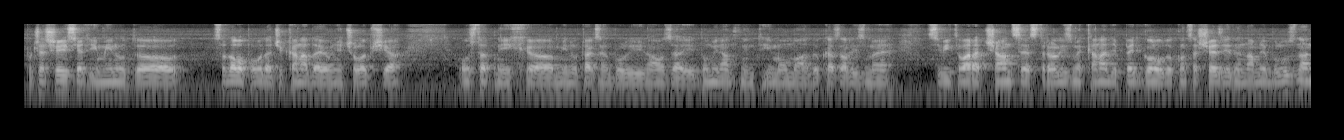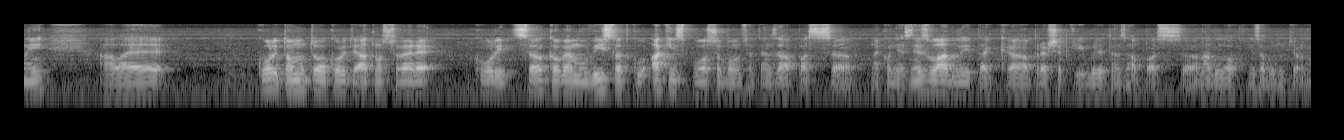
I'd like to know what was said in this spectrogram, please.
počas 60 minút sa dalo povedať, že Kanada je o niečo lepšia. V ostatných minútach sme boli naozaj dominantným tímom a dokázali sme si vytvárať šance, strelili sme Kanade 5 gólov, dokonca 6, jeden nám nebol uznaný, ale kvôli tomuto, kvôli tej atmosfére kvôli celkovému výsledku, akým spôsobom sa ten zápas eh, nakoniec nezvládli, tak eh, pre všetkých bude ten zápas eh, nadlho nezabudnutelný.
